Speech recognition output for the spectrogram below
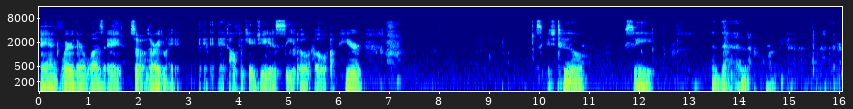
and where there was a, so sorry, my alpha kg is COO up here. CH2, C, and then what we got there.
